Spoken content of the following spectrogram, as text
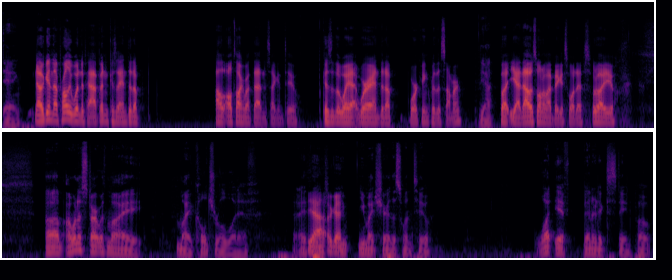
Dang. Now again, that probably wouldn't have happened because I ended up. I'll I'll talk about that in a second too, because of the way I, where I ended up working for the summer. Yeah. But yeah, that was one of my biggest what ifs. What about you? Um, I want to start with my my cultural what if. I Yeah, think okay. You, you might share this one too. What if Benedict stayed pope?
